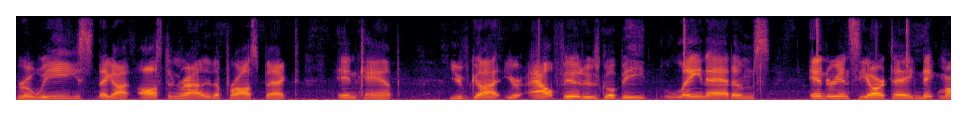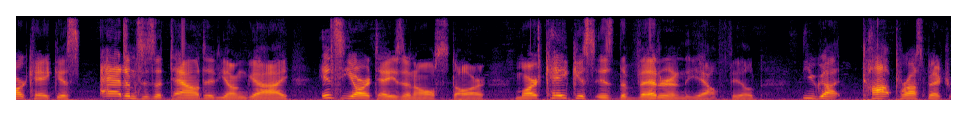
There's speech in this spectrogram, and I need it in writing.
Ruiz. They got Austin Riley, the prospect, in camp. You've got your outfit, who's going to be Lane Adams, Ender Inciarte, Nick Markakis. Adams is a talented young guy. Inciarte is an all-star. Markakis is the veteran of the outfield. You got top prospect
